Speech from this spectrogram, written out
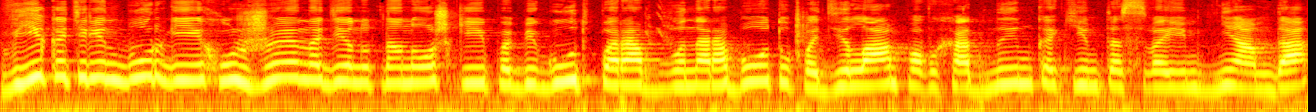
В Екатеринбурге их уже наденут на ножки и побегут по, на работу, по делам, по выходным каким-то своим дням, да.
